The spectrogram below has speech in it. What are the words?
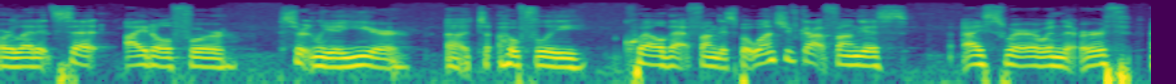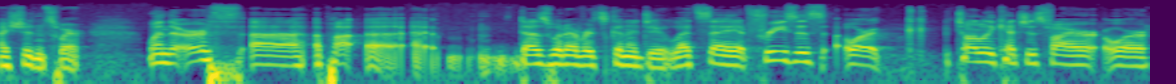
or let it set idle for certainly a year uh, to hopefully quell that fungus. But once you've got fungus, I swear when the earth, I shouldn't swear, when the earth uh, apo- uh, does whatever it's going to do, let's say it freezes or it c- totally catches fire or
